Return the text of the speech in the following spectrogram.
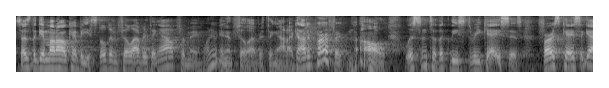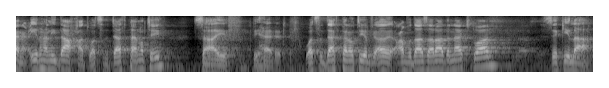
Says the Gemara, okay, but you still didn't fill everything out for me. What do you mean didn't fill everything out? I got it perfect. No, listen to the, these three cases. First case again, ir. What's the death penalty? Saif, beheaded. What's the death penalty of uh, Avodah Zarah? The next one? Sikila.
